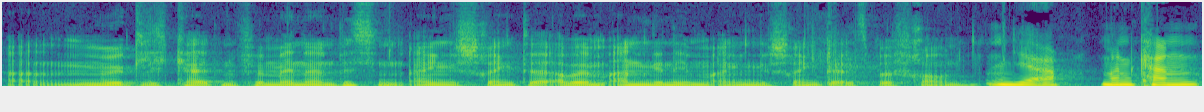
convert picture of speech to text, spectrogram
äh, Möglichkeiten für Männer ein bisschen eingeschränkter, aber im Angenehmen eingeschränkter als bei Frauen. Ja. Man kann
